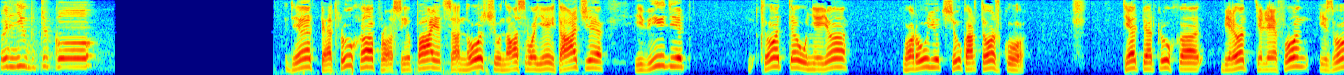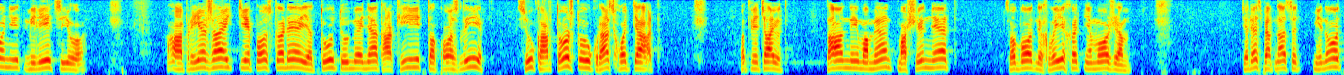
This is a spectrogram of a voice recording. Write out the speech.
Липчико. Дед Петруха просыпается ночью на своей даче и видит, кто-то у нее ворует всю картошку. Дед Петруха берет телефон и звонит в милицию. А приезжайте поскорее, тут у меня какие-то козлы всю картошку украсть хотят. Отвечают, в данный момент машин нет, свободных выехать не можем. Через 15 минут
